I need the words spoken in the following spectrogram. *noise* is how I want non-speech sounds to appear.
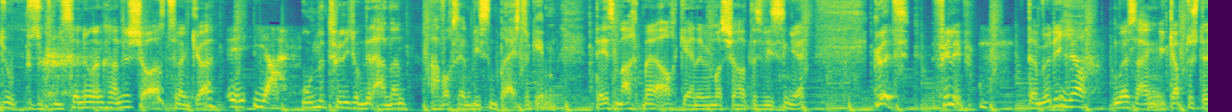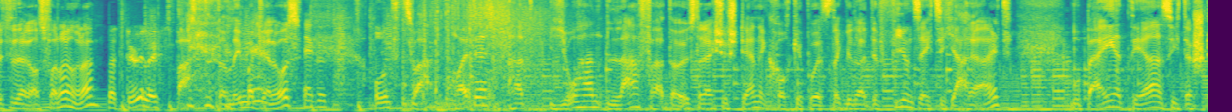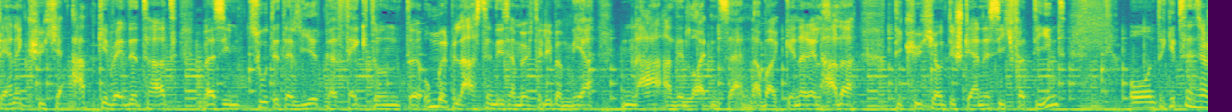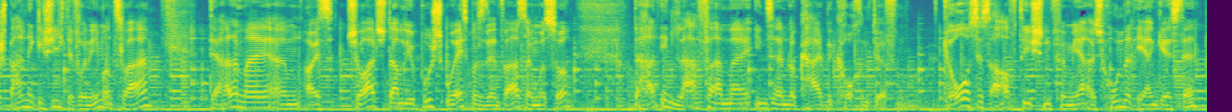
Du, so Quiz-Sendungen kannst du schon auszahlen, klar. Äh, ja, Und natürlich, um den anderen einfach sein Wissen preiszugeben. Das macht man ja auch gerne, wenn man es schon hat, das Wissen, gell? Gut, Philipp, dann würde ich Ja. mal sagen, ich glaube, du stellst dir die Herausforderung, oder? natürlich. Passt, dann legen wir gleich los. Sehr gut. Und zwar, heute hat Johann Lafer, der österreichische Sternekoch, Geburtstag, wird heute 64 Jahre alt. Wobei ja der sich der Sterneküche abgewendet hat, weil sie ihm zu detailliert, perfekt und äh, umweltbelastend ist. Er möchte lieber mehr nah an den Leuten sein. Aber generell hat er die Küche und die Sterne sich verdient. Und da gibt es eine sehr spannende Geschichte von ihm. Und zwar, der hat einmal, ähm, als George W. Bush US-Präsident war, sagen wir so, da hat ihn Lafer einmal in seinem Lokal bekochen dürfen. Großes Auftischen für mehr als 100 Ehrengäste.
